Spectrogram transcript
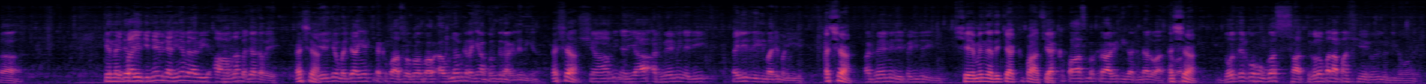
ਹਾਂ। ਕਿੰਨੇ ਚਿਰ ਭਾਈ ਦੀ ਜਿੰਨੇ ਵੀ ਲੈਣੀ ਨਾ ਮੇਰਾ ਵੀ ਆਮ ਨਾ ਮੱਝਾਂ ਕਵੇ ਅੱਛਾ। ਇਹ ਜੋ ਮੱਝਾਂ ਆਈਆਂ ਚੈੱਕ ਪਾਸ ਹੋ ਗਿਆ ਉਹਨਾਂ ਵੀ ਕਰਾਈਆਂ ਆਪਾਂ ਵੀ ਕਰਾ ਕੇ ਲੈਂਦੀਆਂ। ਅੱਛਾ। ਸ਼ਾਮ ਮਹੀਨੇ ਦੀ ਆ 8ਵੇਂ ਮਹੀਨੇ ਦੀ ਪਹਿਲੀ ਤਰੀਕ ਦੀ ਮੱਝ ਬਣੀ ਹੈ ਅੱਛਾ। 8ਵੇਂ ਮਹੀਨੇ ਦੀ ਪਹਿਲੀ ਤਰੀਕ ਦੀ। 6 ਮਹੀਨੇ ਦੀ ਚੱਕ ਪਾਸ ਚੈੱਕ ਪਾਸ ਮੈਂ ਕਰਾ ਕੇ ਟੀਕਾ ਠੰਡਾ ਲਵਾਤਾ ਵਾ। ਅੱਛਾ। ਦੁੱਧ ਤੇਰੇ ਕੋ ਹੋਊਗਾ 7 ਕਿਲੋ ਪਰ ਆਪਾਂ 6 ਕਿਲੋ ਦੀ ਗੱਡੀ ਦਵਾਂਗੇ।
